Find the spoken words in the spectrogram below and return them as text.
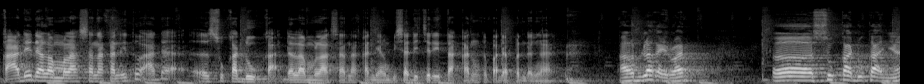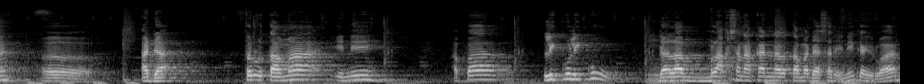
KAD dalam melaksanakan itu ada eh, suka duka dalam melaksanakan yang bisa diceritakan kepada pendengar. Alhamdulillah Kak Irwan, eh, suka dukanya eh, ada, terutama ini apa liku-liku dalam melaksanakan naratama dasar ini Kak Irwan.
